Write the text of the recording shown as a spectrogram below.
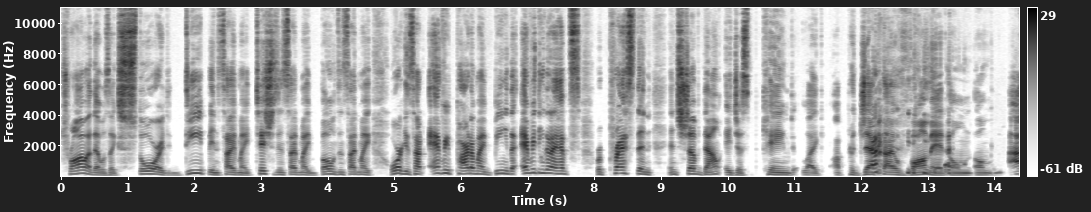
trauma that was like stored deep inside my tissues, inside my bones, inside my organs, inside every part of my being. That everything that I have repressed and and shoved down, it just came like a projectile vomit on on uh,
